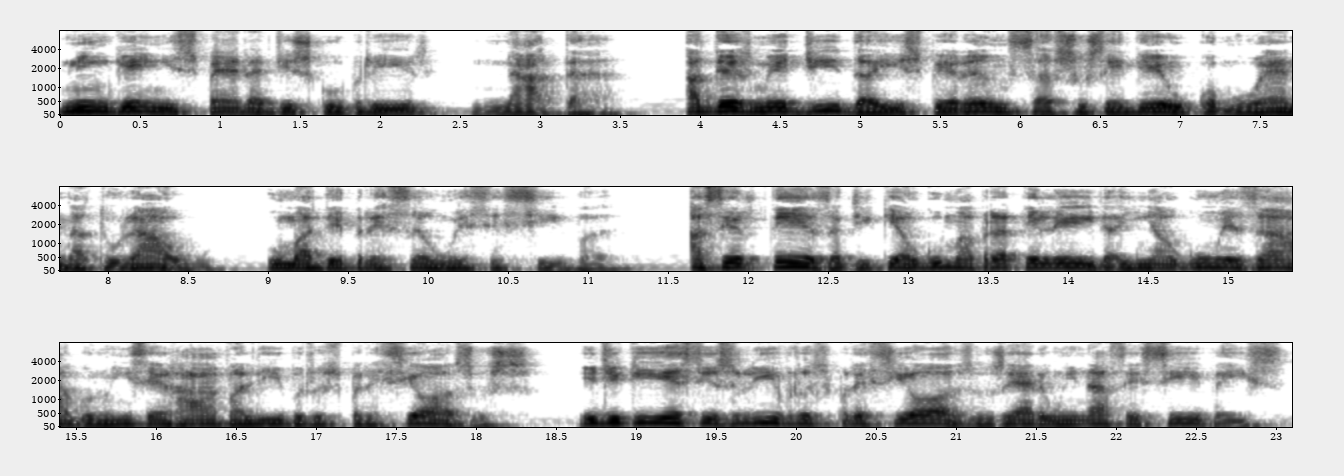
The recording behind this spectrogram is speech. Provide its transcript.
ninguém espera descobrir nada. A desmedida esperança sucedeu, como é natural, uma depressão excessiva a certeza de que alguma prateleira em algum hexágono encerrava livros preciosos e de que esses livros preciosos eram inacessíveis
